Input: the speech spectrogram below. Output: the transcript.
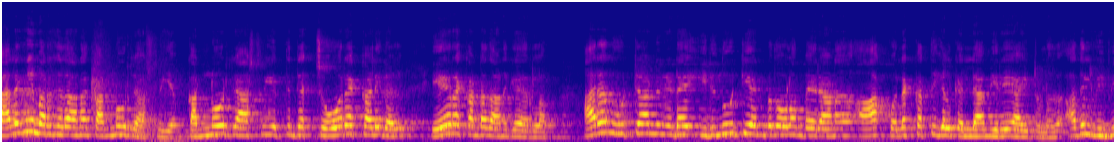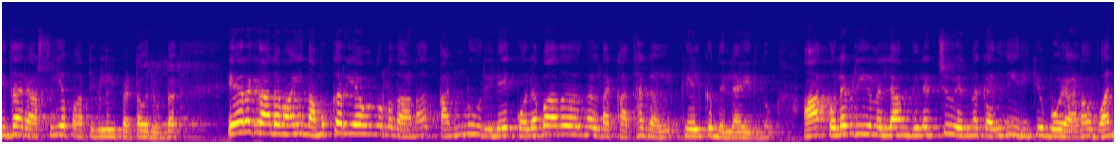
കലങ്ങി മറിഞ്ഞതാണ് കണ്ണൂർ രാഷ്ട്രീയം. കണ്ണൂർ രാഷ്ട്രീയത്തിന്റെ ചോരക്കളികൾ ഏറെ കണ്ടതാണ് കേരളം. അരനൂറ്റാണ്ടിനിടെ ഇരുന്നൂറ്റി അൻപതോളം പേരാണ് ആ കൊലക്കത്തികൾക്കെല്ലാം ഇരയായിട്ടുള്ളത്. അതിൽ വിവിധ രാഷ്ട്രീയ പാർട്ടികളിൽപ്പെട്ടവരുണ്ട്. ഏറെക്കാലമായി നമുക്കറിയാവുന്നുള്ളതാണ് കണ്ണൂരിലെ കൊലപാതകങ്ങളുടെ കഥകൾ കേൾക്കുന്നില്ലായിരുന്നു. ആ കൊലവിളികളെല്ലാം നിലച്ചു എന്ന് കരുതിയിരിക്കുമ്പോഴാണ് വൻ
